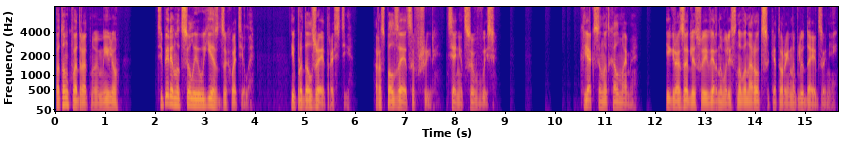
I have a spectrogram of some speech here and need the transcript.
потом квадратную милю. Теперь оно целый уезд захватило. И продолжает расти. Расползается вширь, тянется ввысь клякса над холмами и гроза для суеверного лесного народца, который наблюдает за ней.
